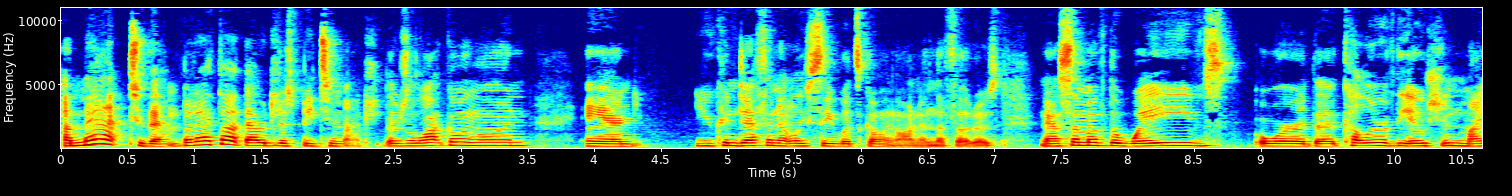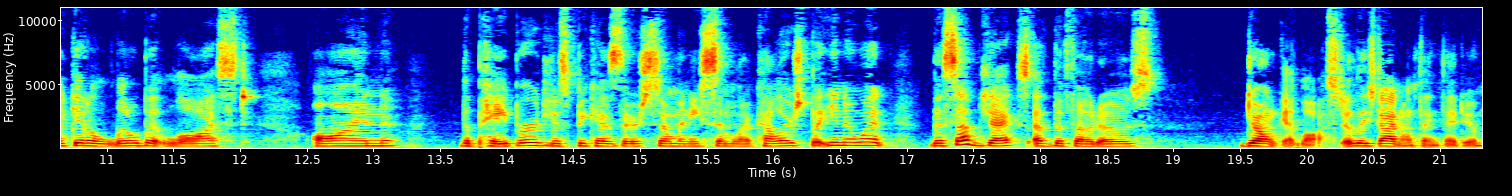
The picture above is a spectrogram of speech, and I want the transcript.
a mat to them, but I thought that would just be too much. There's a lot going on, and you can definitely see what's going on in the photos. Now, some of the waves or the color of the ocean might get a little bit lost on the paper just because there's so many similar colors. But you know what? The subjects of the photos don't get lost. At least I don't think they do.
